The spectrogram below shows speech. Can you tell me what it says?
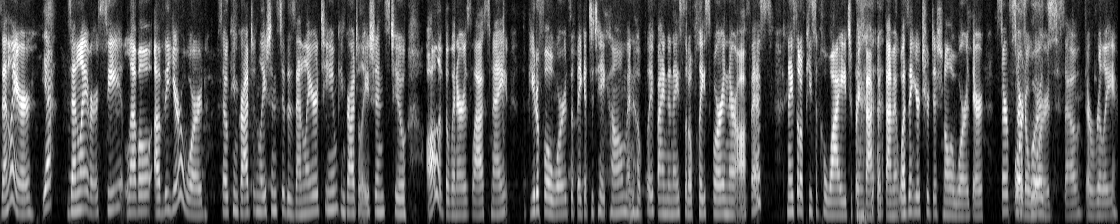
Zenlayer. yeah, Zenlayer C Level of the Year Award. So, congratulations to the Zenlayer team. Congratulations to all of the winners last night. The beautiful awards that they get to take home and hopefully find a nice little place for in their office. Nice little piece of Hawaii to bring back with them. It wasn't your traditional award, they're surfboard awards. So, they're really,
